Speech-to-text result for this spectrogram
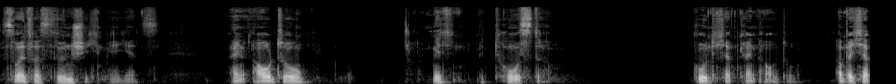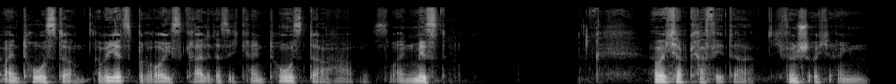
So etwas wünsche ich mir jetzt. Ein Auto mit, mit Toaster. Gut, ich habe kein Auto. Aber ich habe einen Toaster. Aber jetzt bereue ich es gerade, dass ich keinen Toaster habe. So ein Mist. Aber ich habe Kaffee da. Ich wünsche euch einen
